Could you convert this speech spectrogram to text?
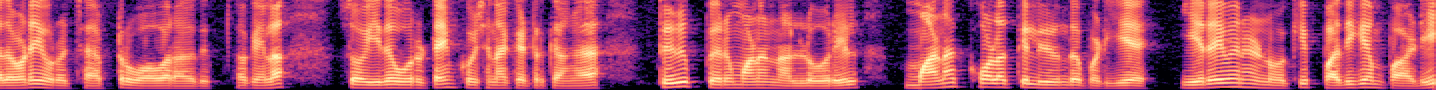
அதோட ஒரு சாப்டர் ஓவர் ஆகுது. ஓகேங்களா ஸோ இதை ஒரு டைம் கொஷனாக கேட்டிருக்காங்க. திருப்பெருமான நல்லூரில் மணக்கோலத்தில் இருந்தபடியே இறைவனை நோக்கி பதிகம் பாடி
